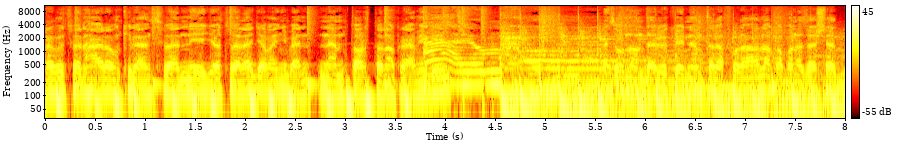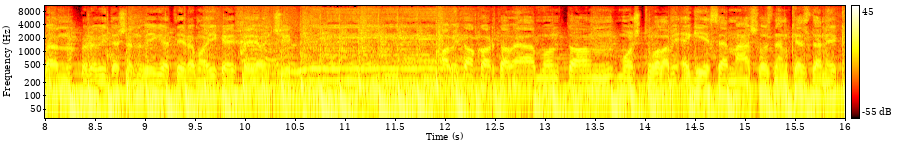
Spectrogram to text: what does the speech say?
353 94 51, amennyiben nem tartanak rám igényt. Ez onnan derül, hogy nem telefonálnak, abban az esetben rövidesen véget ér a mai Kejfej Jancsi. Amit akartam, elmondtam, most valami egészen máshoz nem kezdenék.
